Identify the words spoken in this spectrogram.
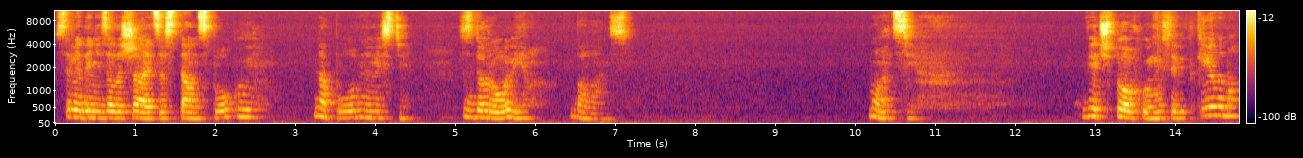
Всередині залишається стан спокою, наповненості, здоров'я, баланс. Молодці. Відштовхуємося від килима,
